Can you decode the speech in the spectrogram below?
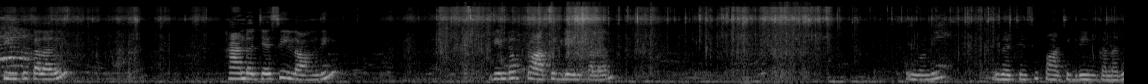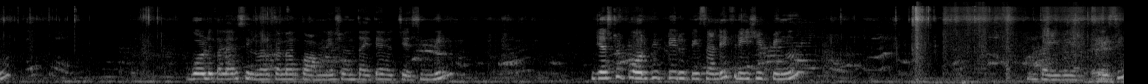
పింక్ కలరు. హ్యాండ్ వచ్చేసి ఇలా ఉంది. దీంట్లో పాతి గ్రీన్ కలర్. ఇదిగోండి ఇది వచ్చేసి పాచి green colour. Gold colour silver colour కాంబినేషన్తో అయితే వచ్చేసింది. జస్ట్ ఫోర్ ఫిఫ్టీ రూపీస్ అండి ఫ్రీ షిప్పింగ్. ఇంకా ఇవి వచ్చేసి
